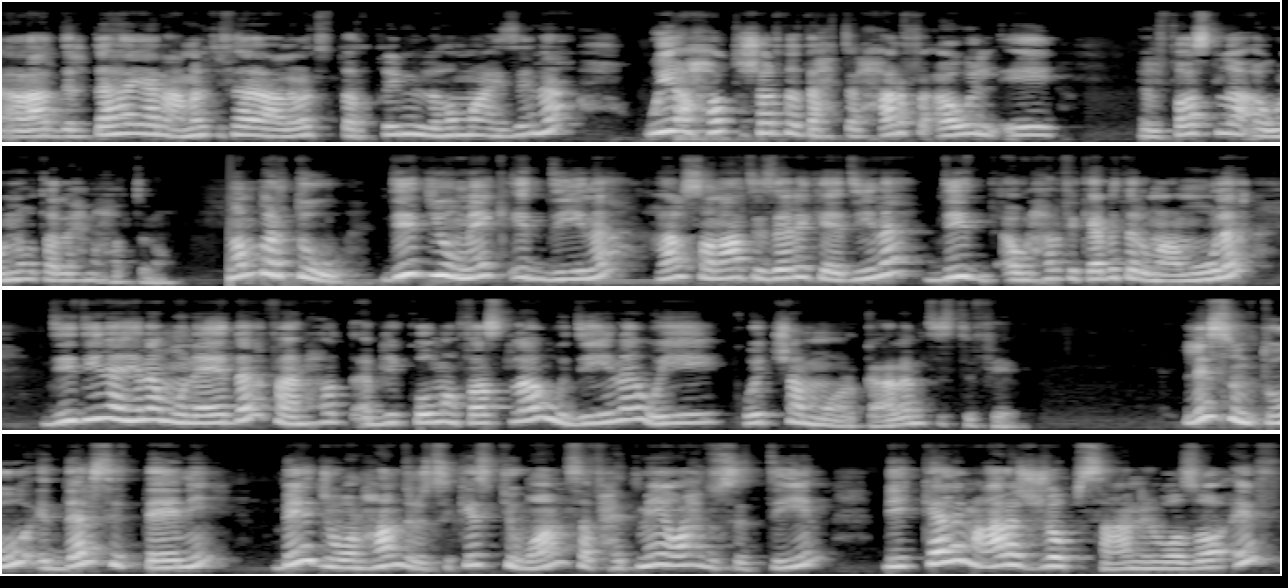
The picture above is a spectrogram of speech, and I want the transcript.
عدلتها يعني عملت فيها علامات الترقيم اللي هم عايزينها وأحط شرطه تحت الحرف أو الايه الفاصله أو النقطة اللي إحنا حاطينها number 2 did you make it دينا؟ هل صنعت ذلك يا دينا؟ did أول حرف capital ومعمولة. دي دينا هنا منادى فهنحط قبليه comma فاصله ودينا و question mark علامة استفهام. lesson 2 الدرس الثاني page 161 صفحة 161 بيتكلم على ال jobs عن الوظائف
